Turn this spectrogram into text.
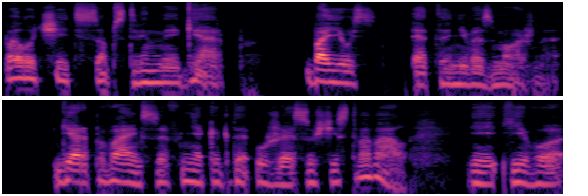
получить собственный герб. Боюсь, это невозможно. Герб Ваймсов некогда уже существовал, и его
